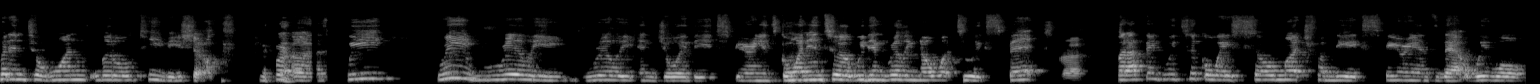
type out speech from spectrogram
put into one little TV show for us. We we really, really enjoyed the experience. Going into it, we didn't really know what to expect. Right. But I think we took away so much from the experience that we will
